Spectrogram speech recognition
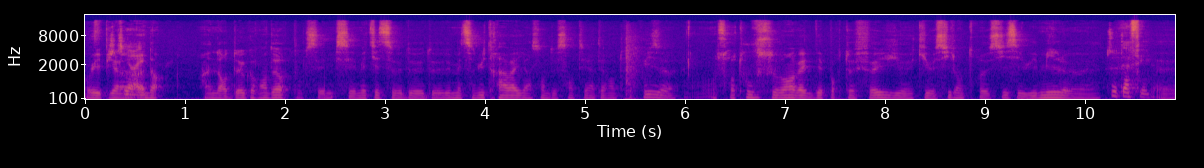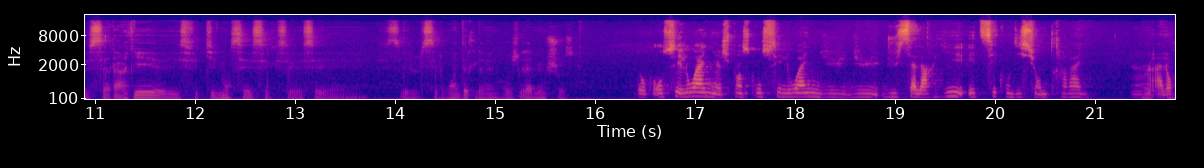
Oui, et puis un, un, ordre de grandeur pour ces, ces métiers de, de, médecin du travail en centre de santé interentreprise, on se retrouve souvent avec des portefeuilles qui oscillent entre 6 et 8 000 Tout à fait. salariés. Et effectivement, c'est c'est loin d'être la même, la même chose. Donc on s'éloigne, je pense qu'on s'éloigne du, du, salarié et de ses conditions de travail. Hein. alors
